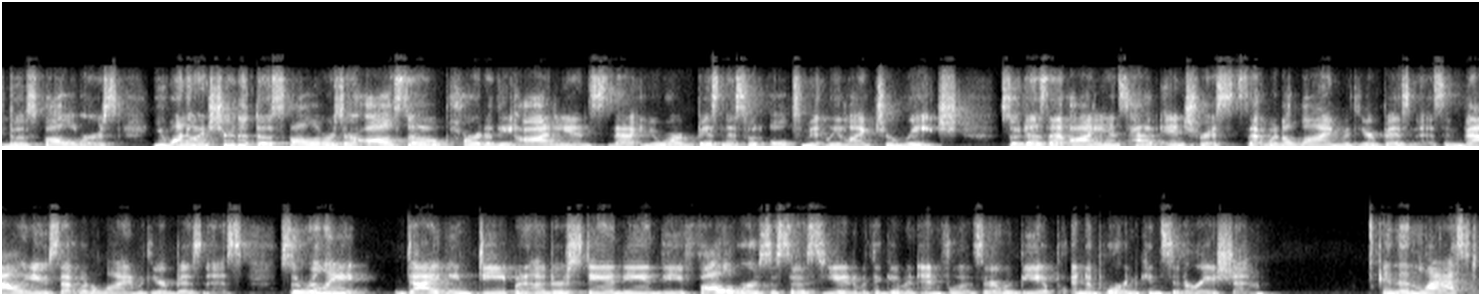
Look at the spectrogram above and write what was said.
those followers. You want to ensure that those followers are also part of the audience that your business would ultimately like to reach. So does that audience have interests that would align with your business and values that would align with your business? So really diving deep and understanding the followers associated with a given influencer would be an important consideration. And then last,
